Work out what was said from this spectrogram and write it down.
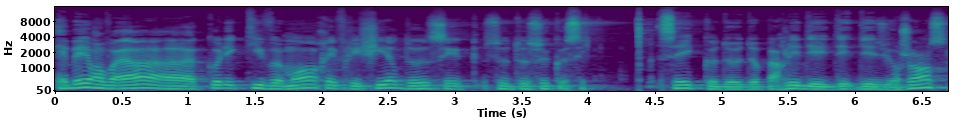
eh bien, on va euh, collectivement réfléchir de, ce que c'est. Que de, parler des, urgences.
